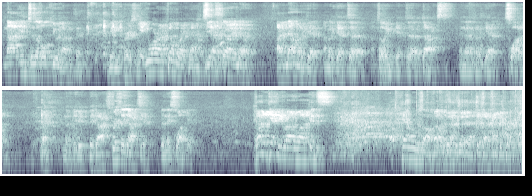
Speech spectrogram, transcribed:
not into the whole QAnon thing. Me Yeah, personally. you are on film right now. Yes, no, I know. I, now I'm gonna get, I'm gonna get, uh, I'm totally gonna get uh, doxxed, and then I'm gonna get swatted. Right? No, they, they dox, first they dox you, then they swat you. Come and get me, Ron Watkins! Oh, camera was off. Oh, good, good, because I timed it perfectly.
